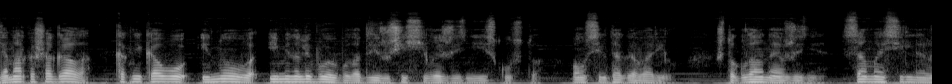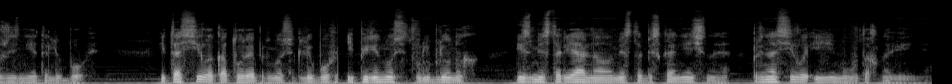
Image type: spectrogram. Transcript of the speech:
для Марка Шагала, как никого иного, именно любовь была движущей силой жизни и искусства. Он всегда говорил, что главное в жизни, самое сильное в жизни – это любовь. И та сила, которая приносит любовь и переносит влюбленных из места реального в место бесконечное, приносила и ему вдохновение.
